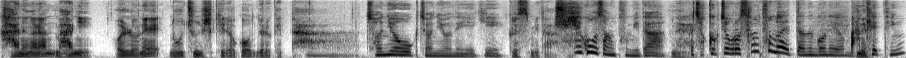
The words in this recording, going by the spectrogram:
가능한 한 많이 언론에 노출시키려고 노력했다. 전여옥 전 의원의 얘기. 그렇습니다. 최고 상품이다. 네. 그러니까 적극적으로 상품화했다는 거네요. 마케팅.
